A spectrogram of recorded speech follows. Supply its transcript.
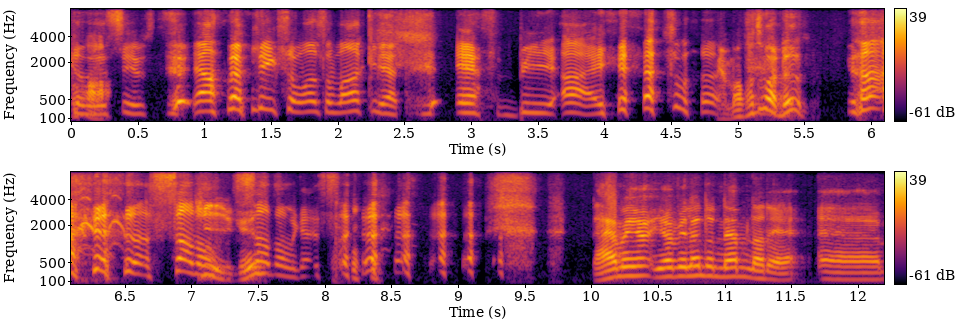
Ja. Ja, men liksom alltså verkligen FBI. ja, man får inte vara dum. subtle, subtle guys. Nej, men jag, jag, vill ändå nämna det. Eh,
